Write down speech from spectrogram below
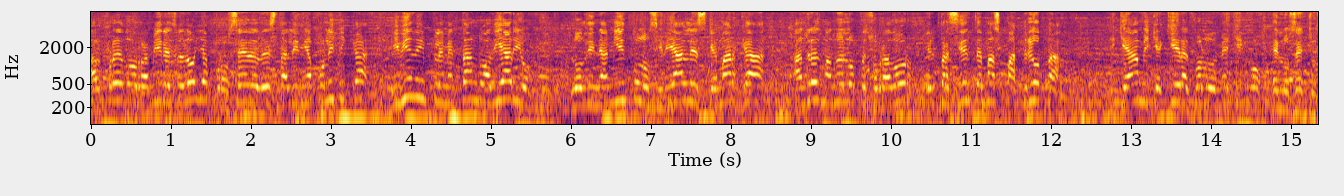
Alfredo Ramírez Bedoya procede de esta línea política y viene implementando a diario los lineamientos, los ideales que marca Andrés Manuel López Obrador, el presidente más patriota y que ama y que quiera al pueblo de México en los hechos.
